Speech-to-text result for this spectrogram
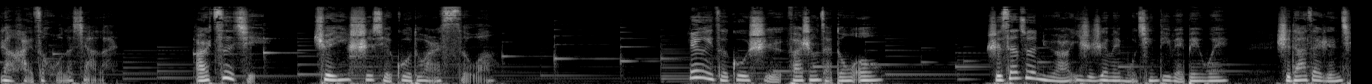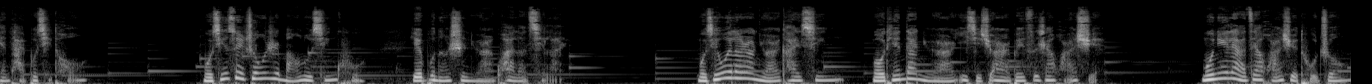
让孩子活了下来。而自己，却因失血过多而死亡。另一则故事发生在东欧，十三岁的女儿一直认为母亲地位卑微，使她在人前抬不起头。母亲虽终日忙碌辛苦，也不能使女儿快乐起来。母亲为了让女儿开心，某天带女儿一起去阿尔卑斯山滑雪。母女俩在滑雪途中，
